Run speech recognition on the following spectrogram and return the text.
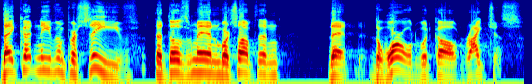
They couldn't even perceive that those men were something that the world would call righteous.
